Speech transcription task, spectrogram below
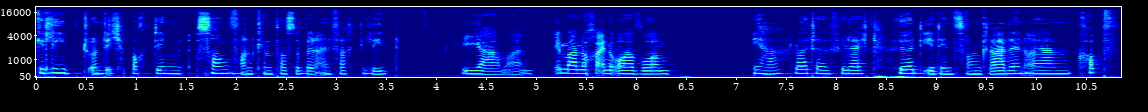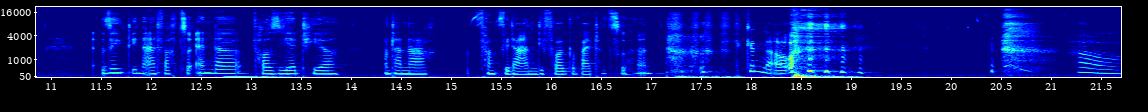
geliebt und ich habe auch den Song von Kim Possible einfach geliebt. Ja, Mann. Immer noch ein Ohrwurm. Ja, Leute, vielleicht hört ihr den Song gerade in eurem Kopf. Singt ihn einfach zu Ende, pausiert hier und danach fangt wieder an, die Folge weiterzuhören. Genau. oh.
